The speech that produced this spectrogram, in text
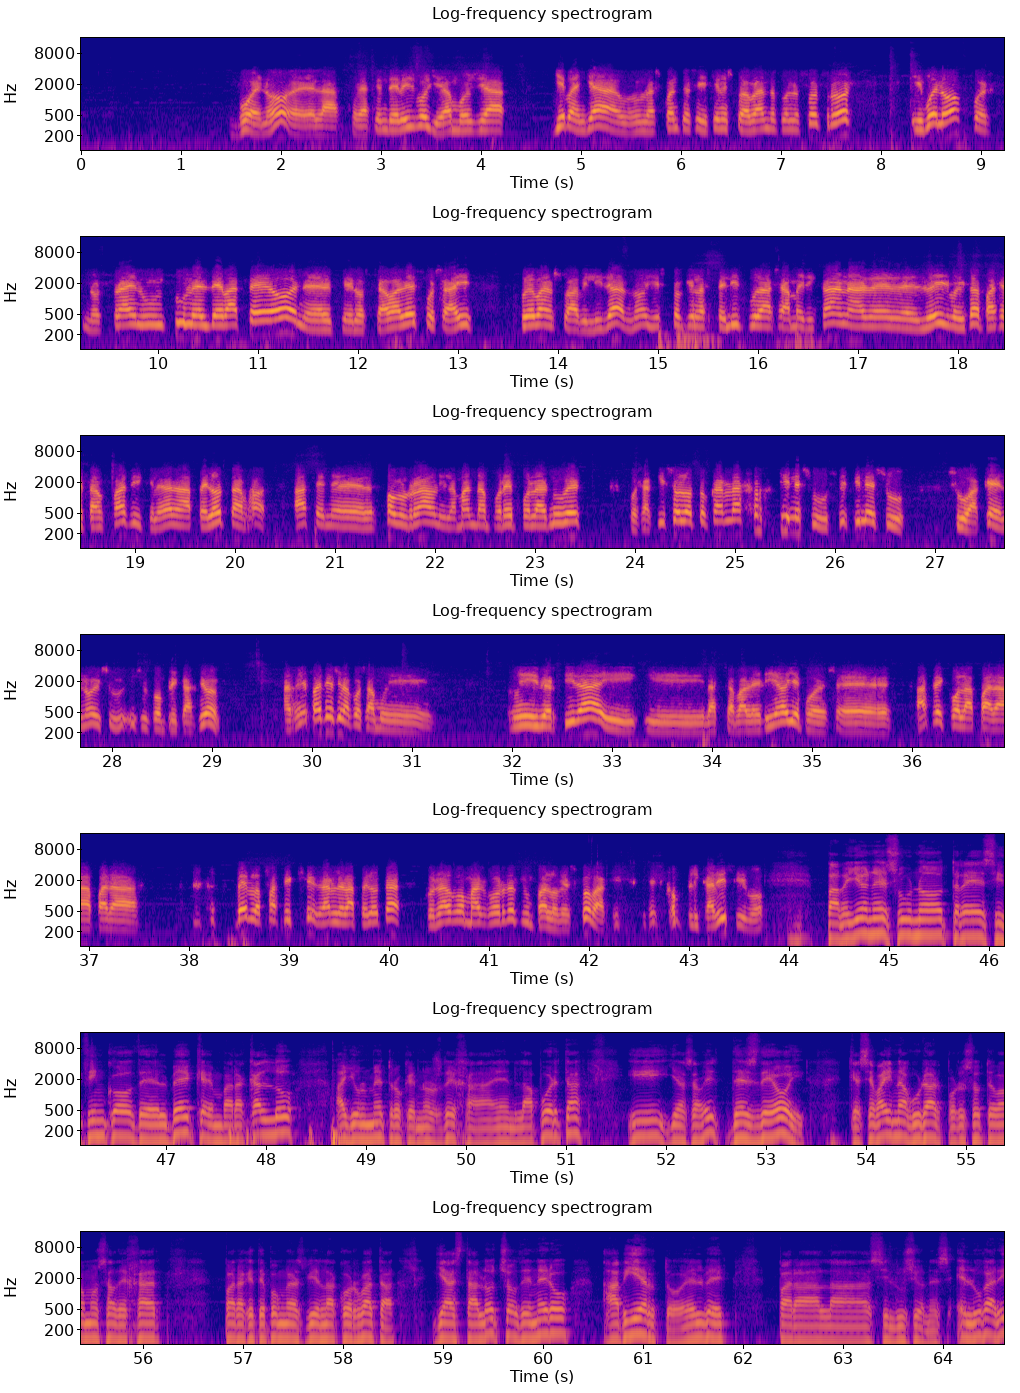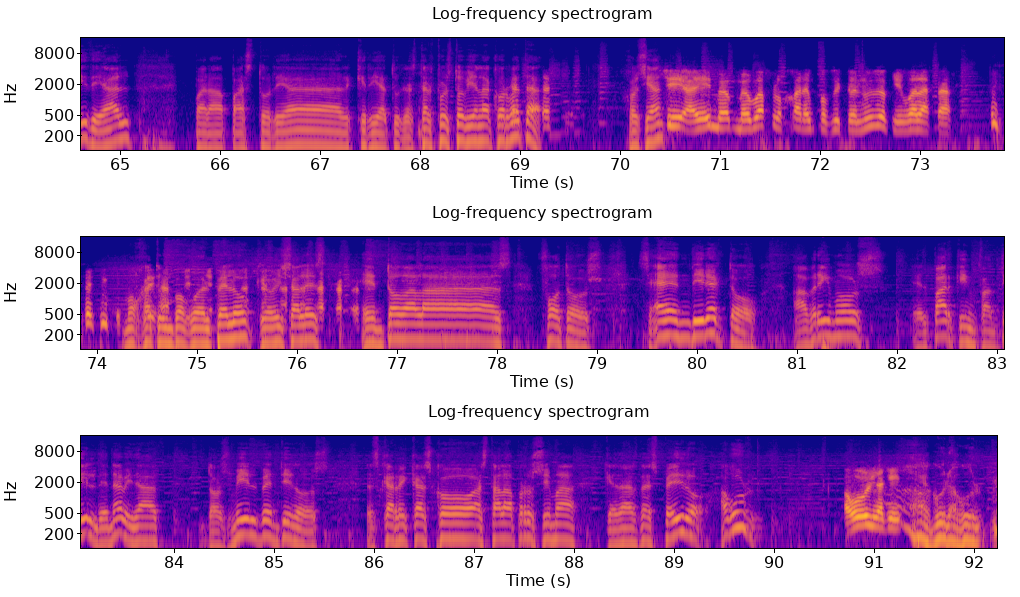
Bueno, eh, la Federación de Béisbol llevamos ya, llevan ya unas cuantas ediciones colaborando con nosotros y bueno, pues nos traen un túnel de bateo en el que los chavales pues ahí prueban su habilidad, ¿no? Y esto que en las películas americanas del, béisbol y tal parece tan fácil que le dan a la pelota, hacen el home run y la mandan por ahí por las nubes, pues aquí solo tocarla tiene su tiene su su aquel no y su, y su complicación a mí me parece que es una cosa muy muy divertida y, la chavalería oye pues eh, hace cola para para ver lo fácil que darle la pelota con algo más gordo que un palo de escoba, que es complicadísimo. Pabellones 1, 3 y 5 del BEC en Baracaldo. Hay un metro que nos deja en la puerta y ya sabéis, desde hoy que se va a inaugurar, por eso te vamos a dejar para que te pongas bien la corbata, y hasta el 8 de enero abierto el BEC para las ilusiones. El lugar ideal para pastorear criaturas. ¿Te has puesto bien la corbata? Josian. Sí, ahí me, voy a aflojar un poquito el nudo, que igual hasta... Mójate un poco el pelo, que hoy sales en todas las fotos. En directo, abrimos el Parque Infantil de Navidad 2022. Escarricasco, hasta la próxima. Quedas despedido. Agur. Agur, aquí. Agur, agur.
